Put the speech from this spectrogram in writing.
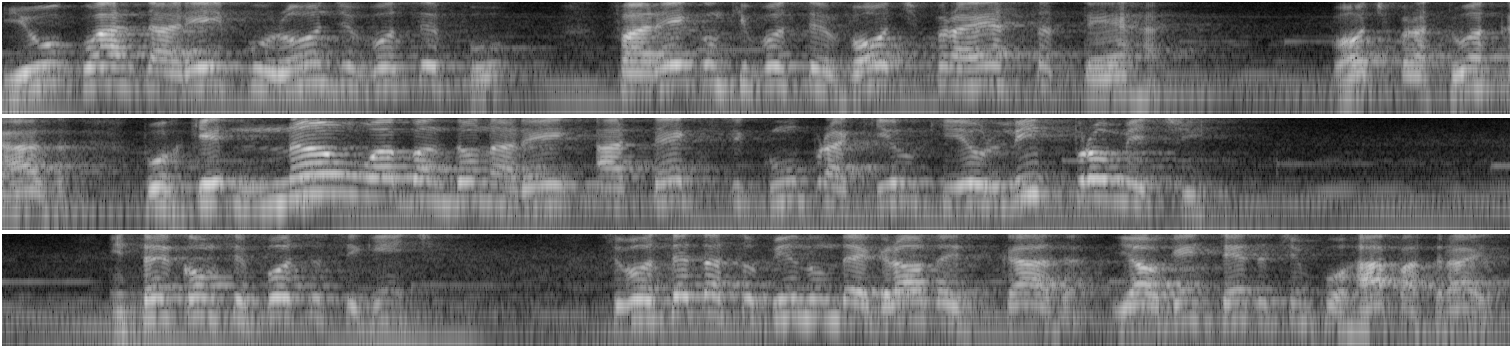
e o guardarei por onde você for. Farei com que você volte para esta terra, volte para a tua casa, porque não o abandonarei até que se cumpra aquilo que eu lhe prometi. Então é como se fosse o seguinte: Se você está subindo um degrau da escada e alguém tenta te empurrar para trás,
